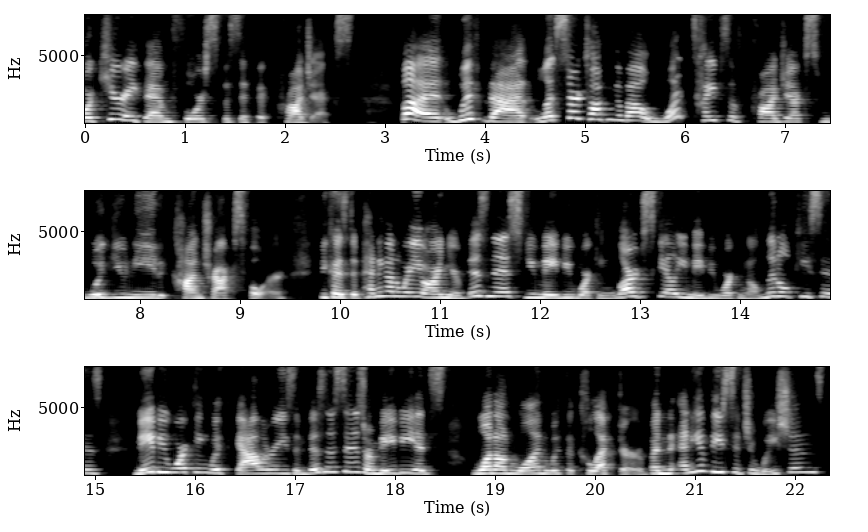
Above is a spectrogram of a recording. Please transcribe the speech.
or curate them for specific projects but with that, let's start talking about what types of projects would you need contracts for? Because depending on where you are in your business, you may be working large scale, you may be working on little pieces, maybe working with galleries and businesses, or maybe it's one on one with a collector. But in any of these situations,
